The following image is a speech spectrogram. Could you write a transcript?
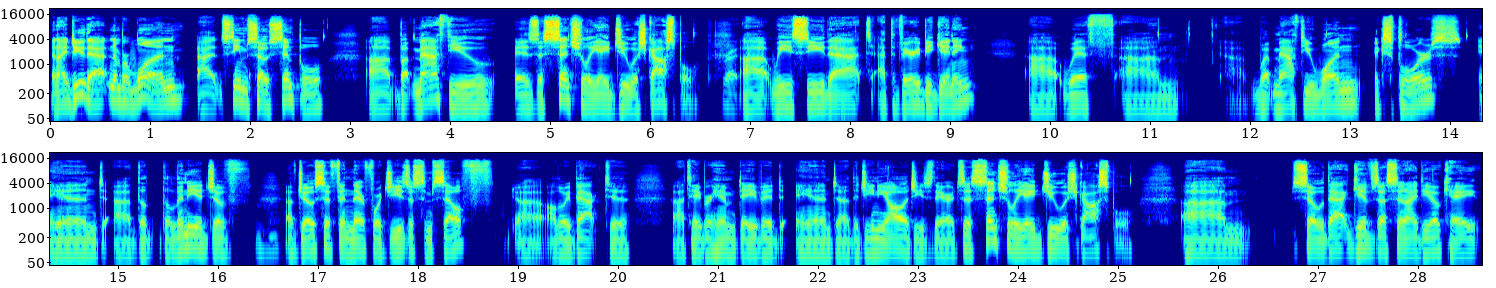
and I do that. Number one, uh, it seems so simple, uh, but Matthew is essentially a Jewish gospel. Right. Uh, we see that at the very beginning uh, with um, uh, what Matthew one explores and the the lineage of mm-hmm. of Joseph and therefore Jesus himself, all the way back to uh, to Abraham, David, and uh, the genealogies there. It's essentially a Jewish gospel. Um, so that gives us an idea. Okay,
